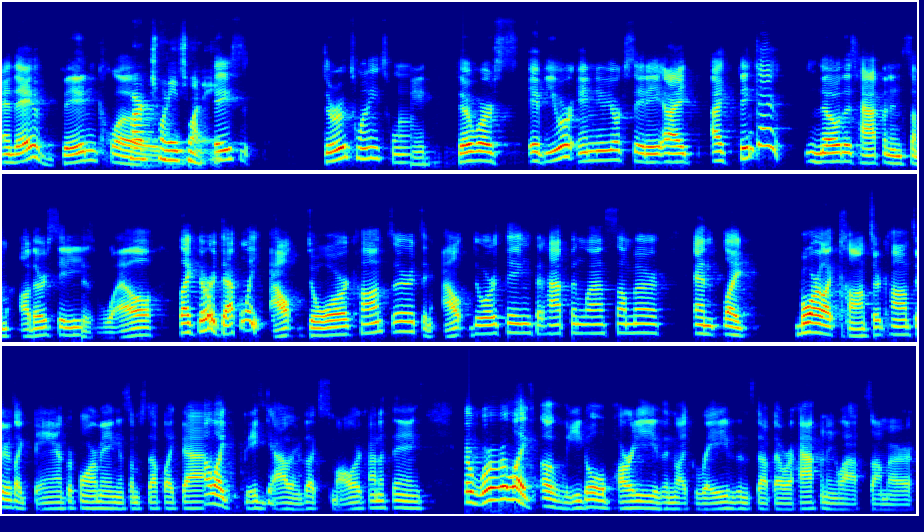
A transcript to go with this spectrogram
and they've been closed March 2020. basi- through 2020. There were, if you were in New York City, and I I think I know this happened in some other cities as well. Like there were definitely outdoor concerts and outdoor things that happened last summer, and like more like concert concerts, like band performing and some stuff like that. Not like big gatherings, like smaller kind of things. There were like illegal parties and like raves and stuff that were happening last summer.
